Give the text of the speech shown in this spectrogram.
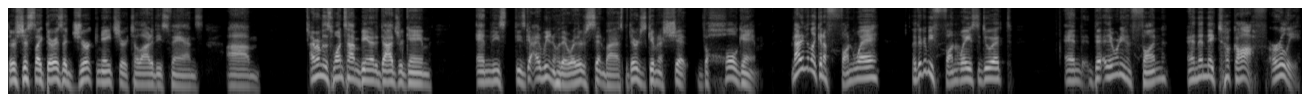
There's just like there is a jerk nature to a lot of these fans. Um, I remember this one time being at a Dodger game, and these these guys we didn't know who they were. They're just sitting by us, but they were just giving us shit the whole game. Not even like in a fun way. Like there could be fun ways to do it, and they, they weren't even fun. And then they took off early.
